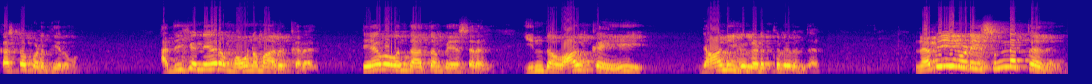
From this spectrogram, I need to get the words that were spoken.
கஷ்டப்படுத்திடுவோம். அதிக நேரம் மௌனமா இருக்கிறது. தேவை வந்தாத்தான் பேசுறது. இந்த வாழ்க்கை ஞானிகள் இடத்தில் இருந்தது நபியினுடைய சுண்ணத்தது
